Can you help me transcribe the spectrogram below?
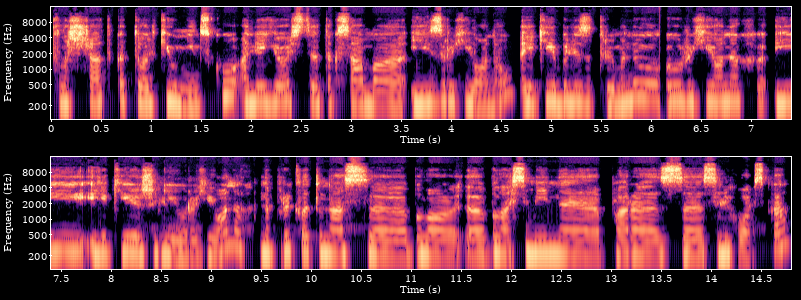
плашчадка толькі ў мінску але ёсць таксама і з рэгіёнаў якія былі затрыманы ў рэгіёнах і якія жылі ў рэгіёнах напрыклад у нас было была сямейная пара з салігорска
